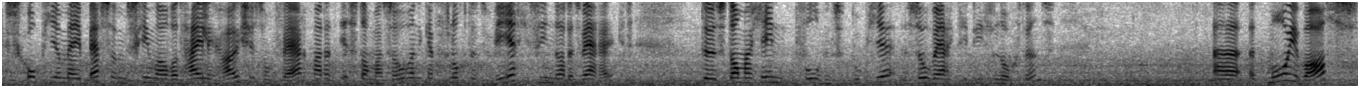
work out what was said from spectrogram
schop hiermee best wel misschien wel wat heilige huisjes omver. Maar dat is dan maar zo. Want ik heb vanochtend weer gezien dat het werkt. Dus dan maar geen volgens het boekje. Zo werkte die vanochtend. Uh, het mooie was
